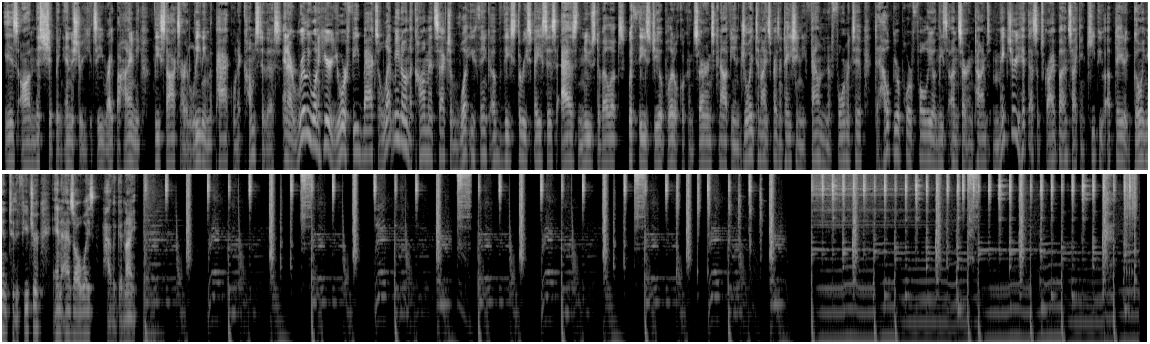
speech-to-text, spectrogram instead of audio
is on the shipping industry. You can see right behind me, these stocks are leading the pack when it comes to this. And I really want to hear your feedback. So let me know in the comment section what you think of these three spaces as news develops with these geopolitical concerns. Now, if you enjoyed tonight's presentation, you found it informative to help your portfolio in these uncertain times, make sure you hit that subscribe button so I can keep you updated going into the future. And as always, have a good night.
